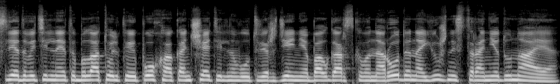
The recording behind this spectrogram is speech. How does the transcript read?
Следовательно, это была только эпоха окончательного утверждения болгарского народа на южной стороне Дуная.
